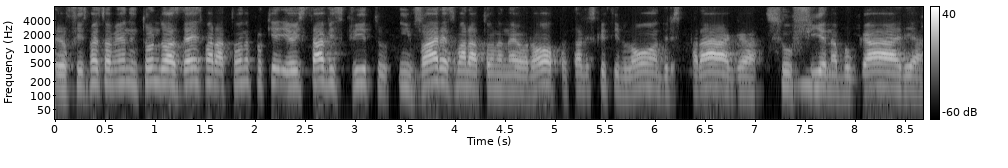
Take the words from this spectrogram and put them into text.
eu fiz mais ou menos em torno das 10 maratonas, porque eu estava inscrito em várias maratonas na Europa, estava inscrito em Londres, Praga, Sofia, na Bulgária,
